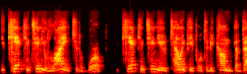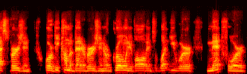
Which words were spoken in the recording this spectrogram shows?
you can't continue lying to the world. You can't continue telling people to become the best version or become a better version or grow and evolve into what you were meant for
